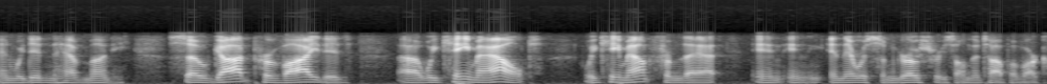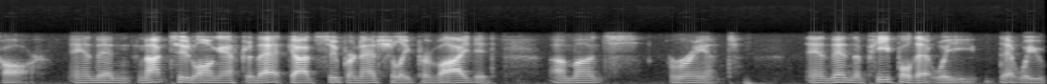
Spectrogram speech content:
and we didn't have money. So God provided. Uh, we came out. We came out from that, and, and and there was some groceries on the top of our car. And then not too long after that, God supernaturally provided a month's rent. And then the people that we that we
